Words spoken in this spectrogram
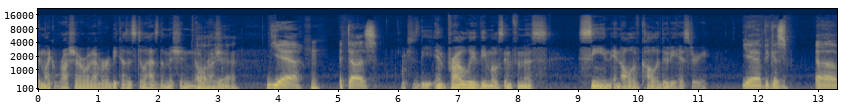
in like Russia or whatever because it still has the mission no oh, Russian, yeah. Yeah, it does. which is the in, probably the most infamous scene in all of Call of Duty history. Yeah, because uh,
